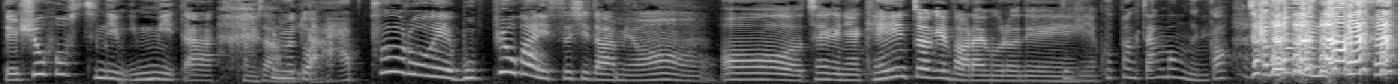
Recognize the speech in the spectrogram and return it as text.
네, 쇼 호스트님입니다. 감사합니다. 그러면 또 앞으로의 목표가 있으시다면 어, 제 그냥 개인적인 바람으로는 네. 그냥 쿠팡 짱 먹는 거? 짱 먹는 거?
